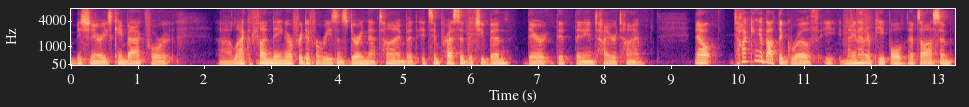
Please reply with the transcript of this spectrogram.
missionaries came back for uh, lack of funding or for different reasons during that time but it's impressive that you've been there the, the entire time. Now talking about the growth 900 people that's awesome.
